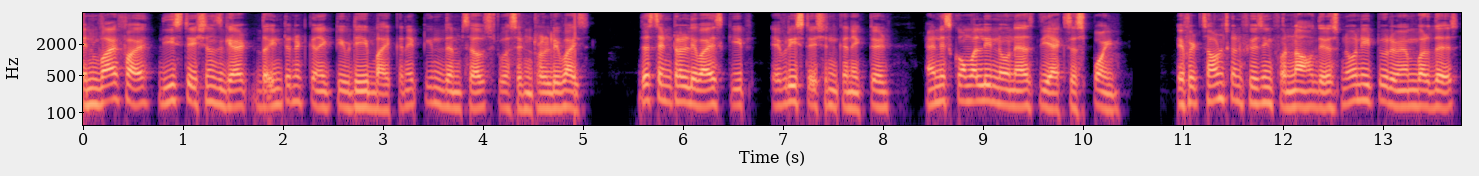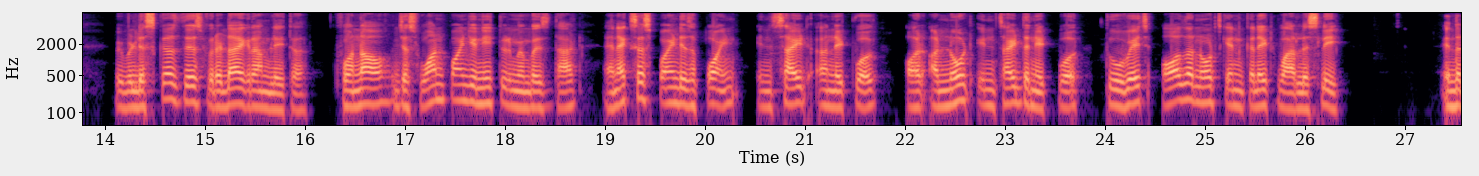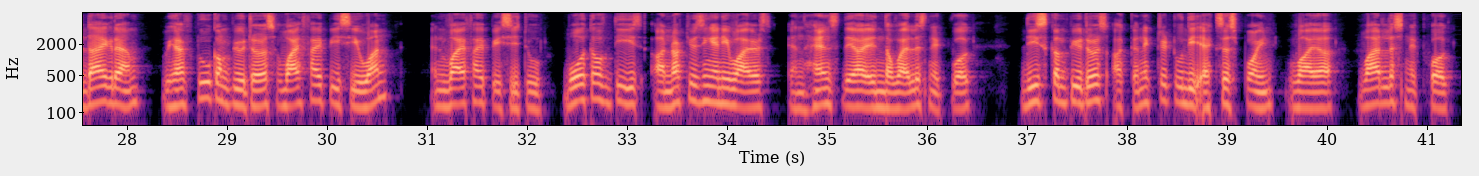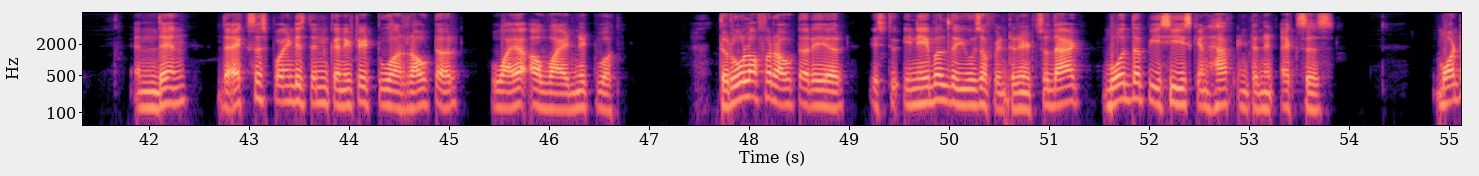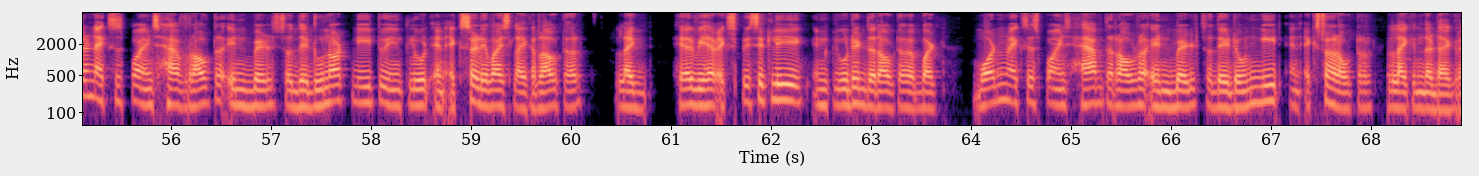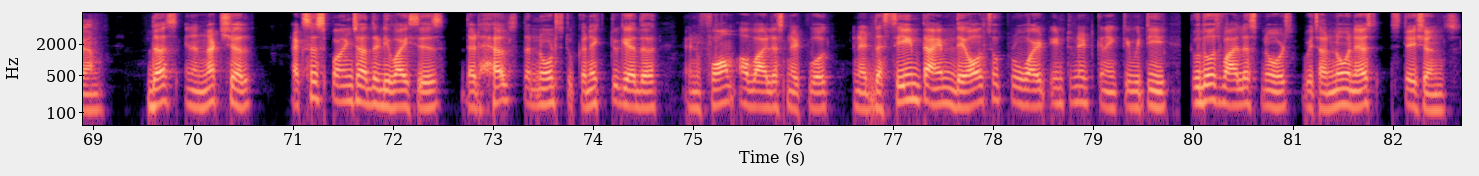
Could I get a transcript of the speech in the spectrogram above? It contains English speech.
In Wi-Fi, these stations get the internet connectivity by connecting themselves to a central device. This central device keeps every station connected and is commonly known as the access point. If it sounds confusing for now, there is no need to remember this. We will discuss this with a diagram later. For now, just one point you need to remember is that an access point is a point inside a network or a node inside the network to which all the nodes can connect wirelessly. In the diagram, we have two computers Wi-Fi PC1 and Wi-Fi PC2. Both of these are not using any wires and hence they are in the wireless network. These computers are connected to the access point via wireless network and then the access point is then connected to a router via a wired network. The role of a router here is to enable the use of internet so that both the PCs can have internet access. Modern access points have router inbuilt so they do not need to include an extra device like a router. Like here we have explicitly included the router but modern access points have the router inbuilt so they don't need an extra router like in the diagram. Thus in a nutshell, access points are the devices that helps the nodes to connect together and form a wireless network and at the same time they also provide internet connectivity to those wireless nodes which are known as stations.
